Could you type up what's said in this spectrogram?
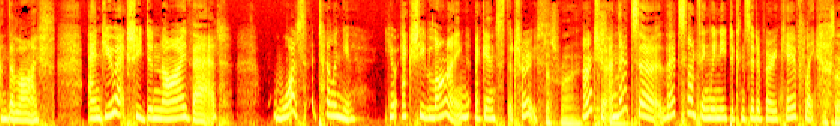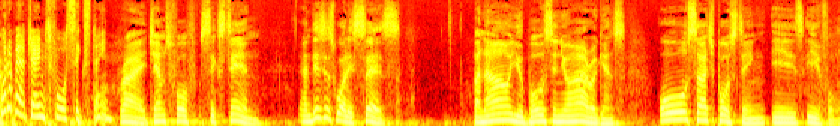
and the life, and you actually deny that, what's that telling you? You're actually lying against the truth. That's right. Aren't you? That's And that's uh, that's something we need to consider very carefully. Exactly. What about James four sixteen? Right, James 4:16. And this is what it says. But now you boast in your arrogance. All such boasting is evil.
